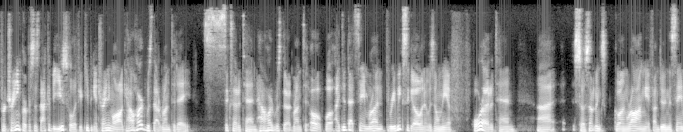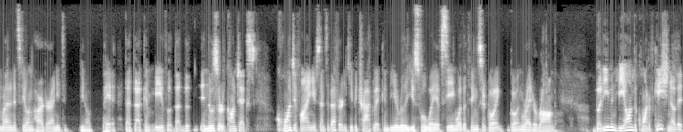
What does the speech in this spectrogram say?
for training purposes, that could be useful if you're keeping a training log. How hard was that run today? Six out of ten. How hard was that run to? Oh, well, I did that same run three weeks ago, and it was only a four out of ten. Uh, so something's going wrong if I'm doing the same run and it's feeling harder. I need to, you know, pay that. That can be that in those sort of contexts quantifying your sense of effort and keeping track of it can be a really useful way of seeing whether things are going going right or wrong. But even beyond the quantification of it,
